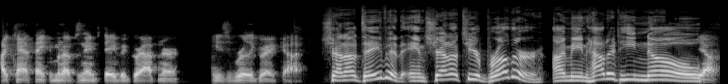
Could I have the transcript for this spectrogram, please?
I can't thank him enough. His name's David Grabner. He's a really great guy. Shout out David and shout out to your brother. I mean, how did he know? Yeah.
